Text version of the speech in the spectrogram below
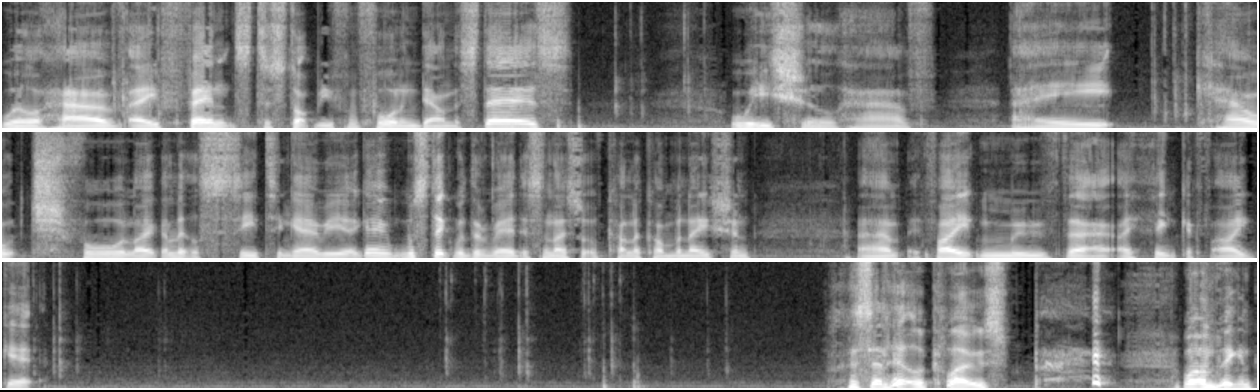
we'll have a fence to stop you from falling down the stairs. We shall have a couch for like a little seating area. Again we'll stick with the red. It's a nice sort of color combination. Um, if I move that I think if I get it's a little close. Well, I'm thinking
